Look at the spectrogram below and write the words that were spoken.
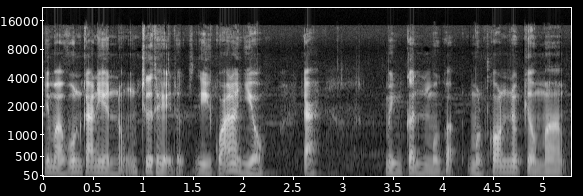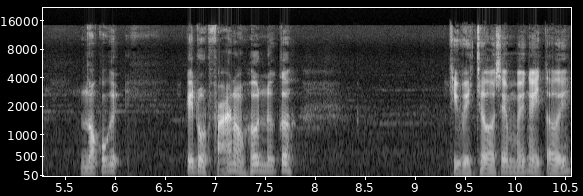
Nhưng mà Volcanian nó cũng chưa thể được gì quá là nhiều. Cả mình cần một một con theo kiểu mà nó có cái cái đột phá nào hơn nữa cơ. Thì phải chờ xem mấy ngày tới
